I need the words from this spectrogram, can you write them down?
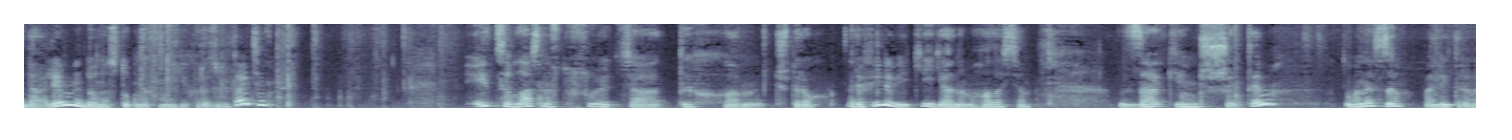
далі до наступних моїх результатів. І це, власне, стосується тих ем, чотирьох рефілів, які я намагалася закінчити. Вони з палітри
